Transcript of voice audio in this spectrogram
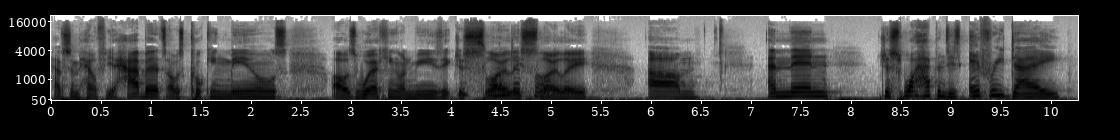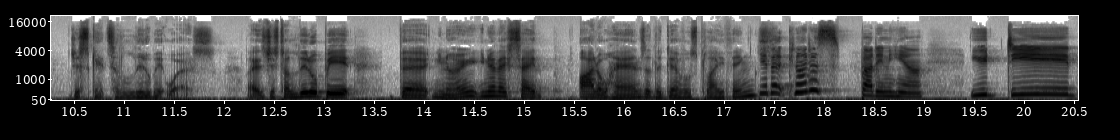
have some healthier habits. I was cooking meals. I was working on music, just slowly, wonderful. slowly. Um, and then just what happens is every day just gets a little bit worse. Like it's just a little bit. The you know you know they say idle hands are the devil's playthings. Yeah, but can I just butt in here? You did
